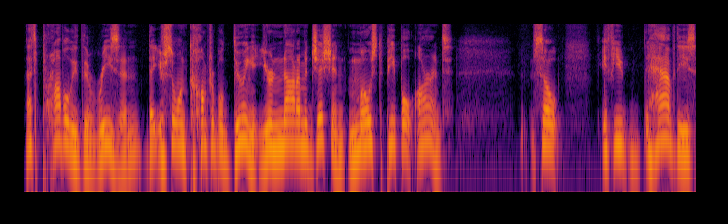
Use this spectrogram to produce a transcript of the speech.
that's probably the reason that you're so uncomfortable doing it. You're not a magician. Most people aren't. So if you have these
